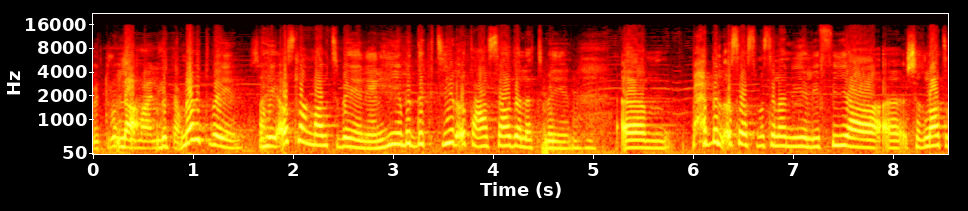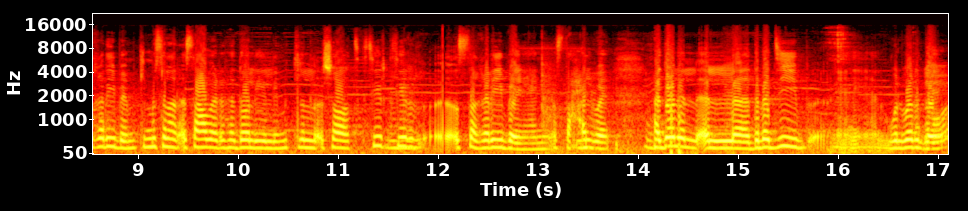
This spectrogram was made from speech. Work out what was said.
بتروح لا جماليتها. بت ما بتبين. صح. هي أصلا ما بتبين. يعني هي بدها كثير قطعة سادة لتبين. بحب القصص مثلا يلي فيها آه، شغلات غريبة مثل مثلا الأساور هدول اللي مثل القشاط. كثير كثير قصة غريبة يعني قصة حلوة. هدول الدباديب يعني والوردة.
